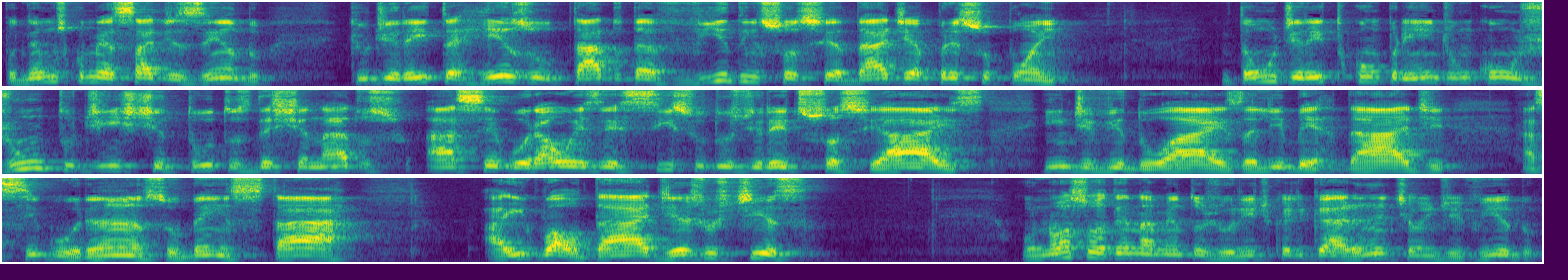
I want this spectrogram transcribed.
Podemos começar dizendo que o direito é resultado da vida em sociedade e a pressupõe. Então, o direito compreende um conjunto de institutos destinados a assegurar o exercício dos direitos sociais, individuais, a liberdade, a segurança, o bem-estar, a igualdade e a justiça. O nosso ordenamento jurídico ele garante ao indivíduo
